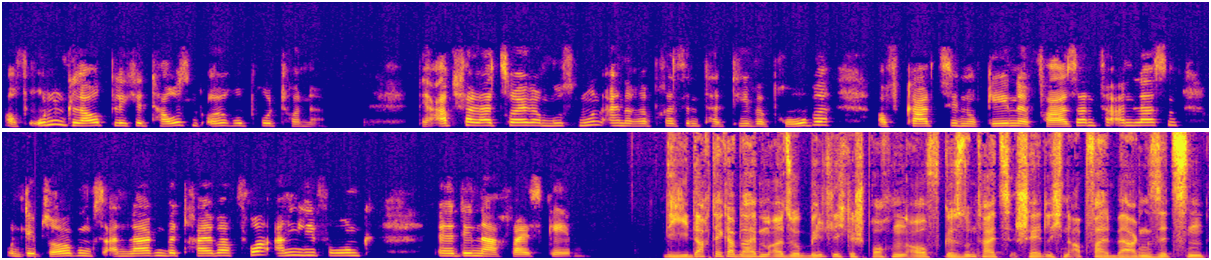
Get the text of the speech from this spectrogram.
auf unglaubliche 1000 Euro pro Tonne. Der Abfallerzeuger muss nun eine repräsentative Probe auf karzinogene Fasern veranlassen und dem Sorgungsanlagenbetreiber vor Anlieferung äh, den Nachweis geben. Die Dachdecker bleiben also bildlich gesprochen auf gesundheitsschädlichen Abfallbergen sitzen,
